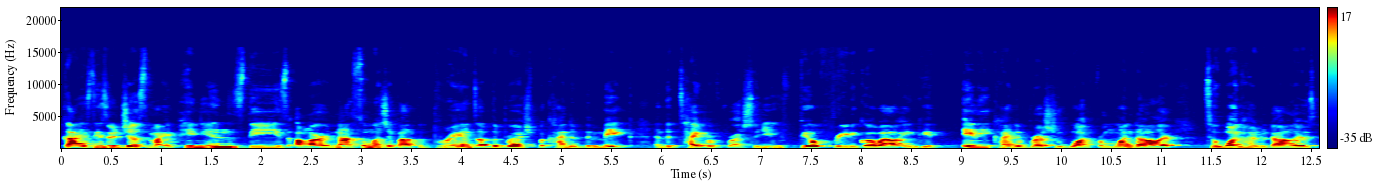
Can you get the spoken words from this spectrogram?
Guys, these are just my opinions. These are not so much about the brand of the brush, but kind of the make and the type of brush. So you feel free to go out and get any kind of brush you want from $1 to $100.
